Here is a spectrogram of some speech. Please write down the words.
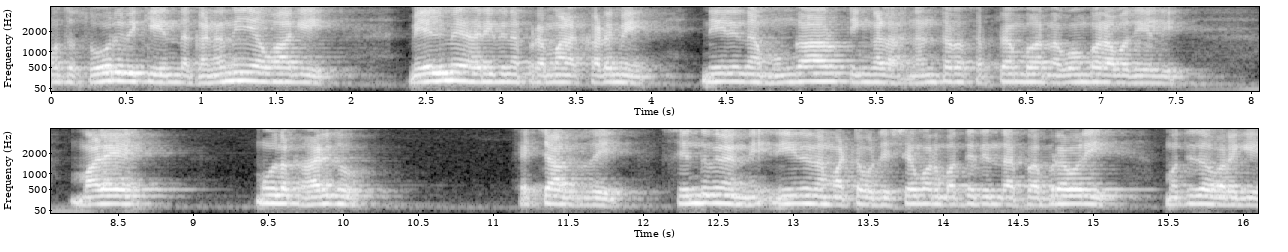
ಮತ್ತು ಸೋರುವಿಕೆಯಿಂದ ಗಣನೀಯವಾಗಿ ಮೇಲ್ಮೈ ಹರಿವಿನ ಪ್ರಮಾಣ ಕಡಿಮೆ. ನೀರಿನ ಮುಂಗಾರು ತಿಂಗಳ ನಂತರ ಸೆಪ್ಟೆಂಬರ್, ನವೆಂಬರ್ ಅವಧಿಯಲ್ಲಿ ಮಳೆ ಮೂಲಕ ಹರಿದು ಹೆಚ್ಚಾಗುತ್ತದೆ. ಸಿಂಧುವಿನ ನೀರಿನ ಮಟ್ಟವು ಡಿಸೆಂಬರ್ ಮಧ್ಯದಿಂದ ಫೆಬ್ರವರಿ ಮಧ್ಯದವರೆಗೆ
